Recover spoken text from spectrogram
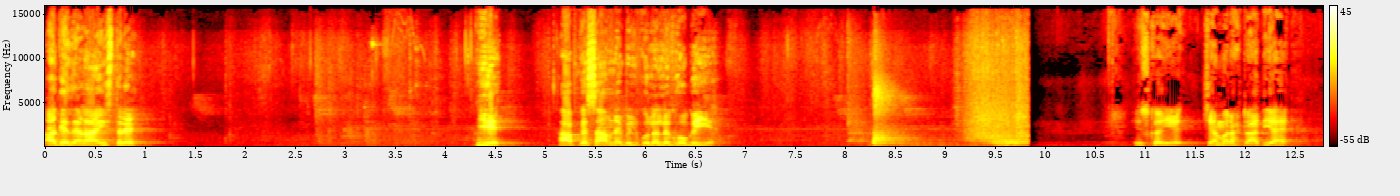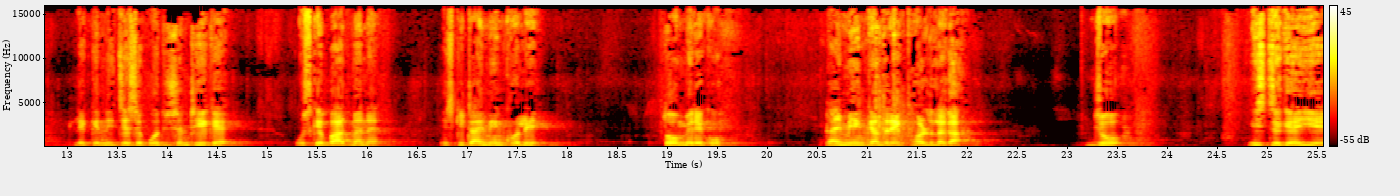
आगे लेना है इस तरह। ये आपके सामने बिल्कुल अलग हो गई है। इसका ये चैमर हटा दिया है, लेकिन नीचे से पोजीशन ठीक है। उसके बाद मैंने इसकी टाइमिंग खोली। तो मेरे को टाइमिंग के अंदर एक फॉल्ट लगा, जो इस जगह ये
